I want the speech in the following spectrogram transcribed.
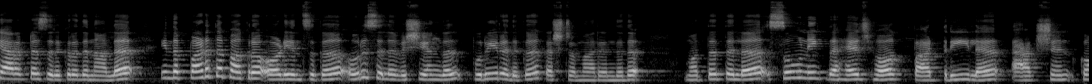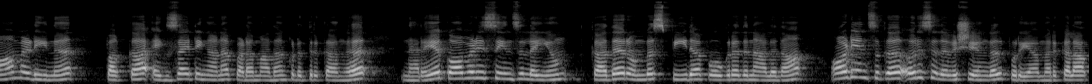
கேரக்டர்ஸ் இருக்கிறதுனால இந்த படத்தை பார்க்குற ஆடியன்ஸுக்கு ஒரு சில விஷயங்கள் புரியறதுக்கு கஷ்டமாக இருந்தது. மொத்தத்தில் சோனிக் த ஹெஜ் ஹாக் பார்ட் த்ரீல ஆக்ஷன் காமெடின்னு பக்கா எக்ஸைட்டிங்கான படமாக தான் கொடுத்துருக்காங்க. நிறைய காமெடி சீன்ஸ்லையும் கதை ரொம்ப ஸ்பீடாக போகிறதுனால தான் ஆடியன்ஸுக்கு ஒரு சில விஷயங்கள் புரியாமல் இருக்கலாம்.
